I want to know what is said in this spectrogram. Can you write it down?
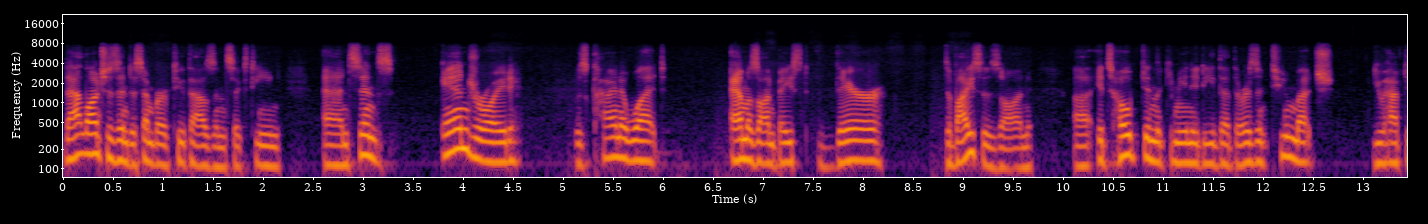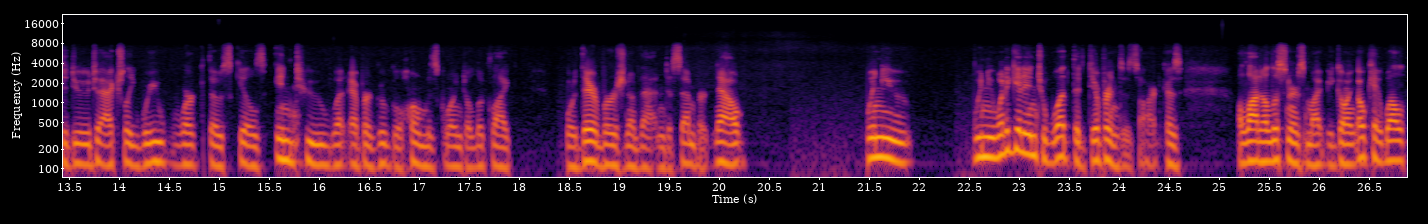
that launches in December of 2016, and since Android was kind of what Amazon based their devices on, uh, it's hoped in the community that there isn't too much you have to do to actually rework those skills into whatever Google Home is going to look like for their version of that in December. Now, when you when you want to get into what the differences are, because a lot of listeners might be going, okay, well,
